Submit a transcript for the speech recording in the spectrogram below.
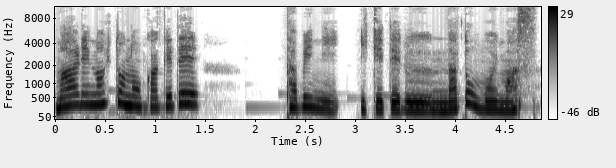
周りの人のおかげで、旅に行けてるんだと思います。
